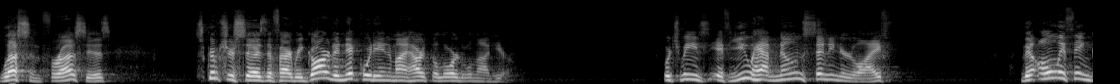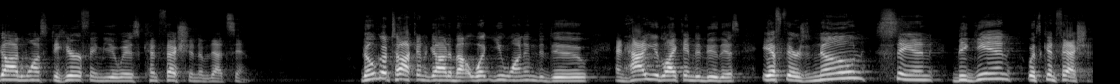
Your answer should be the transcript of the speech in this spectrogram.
lesson for us is Scripture says, If I regard iniquity in my heart, the Lord will not hear. Which means if you have known sin in your life, the only thing God wants to hear from you is confession of that sin. Don't go talking to God about what you want Him to do and how you'd like Him to do this. If there's known sin, begin with confession.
